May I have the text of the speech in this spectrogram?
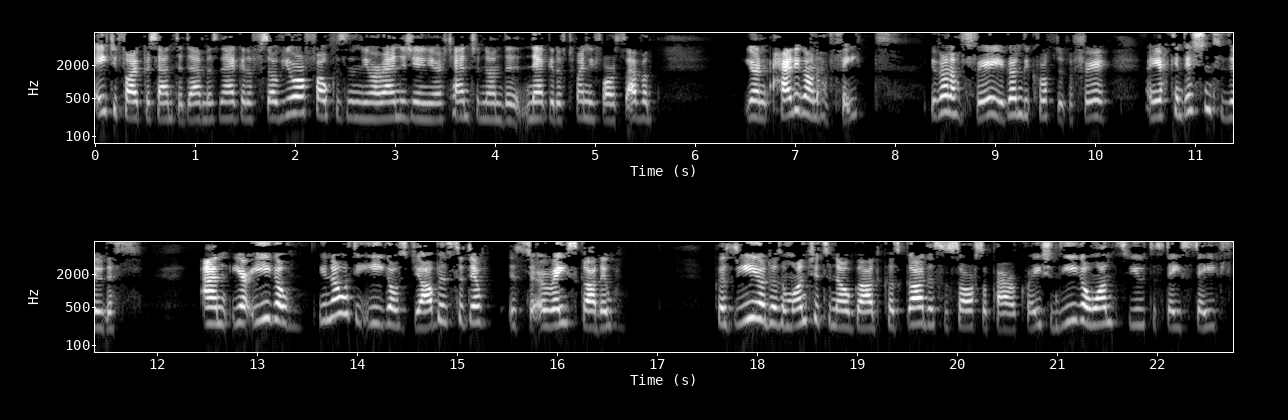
85% of them is negative. So if you're focusing your energy and your attention on the negative 24 7, you're hardly going to have faith. You're going to have fear. You're going to be corrupted with fear. And you're conditioned to do this. And your ego, you know what the ego's job is to do? Is to erase God out. Because the ego doesn't want you to know God, because God is the source of power creation. The ego wants you to stay safe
